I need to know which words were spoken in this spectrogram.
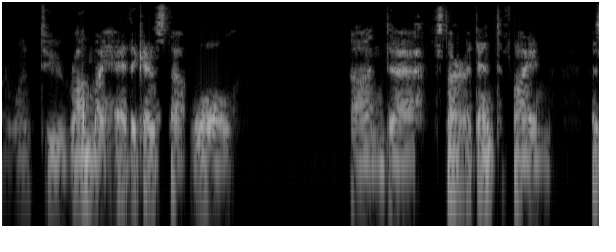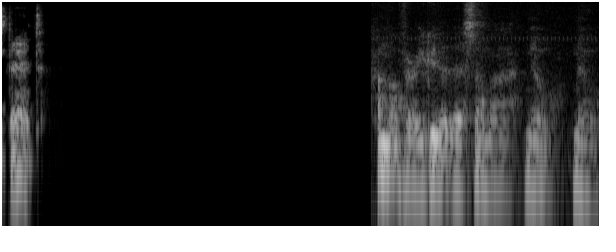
I want to ram my head against that wall and uh, start identifying as dead. I'm not very good at this, am I? No, no.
